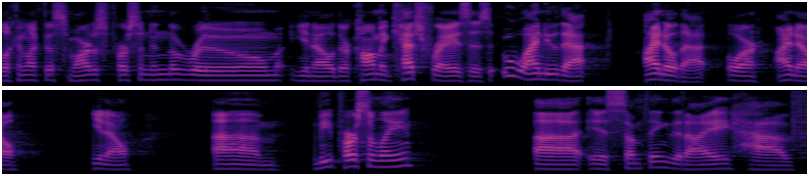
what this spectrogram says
looking like the smartest person in the room. You know, their common catchphrase is, "Ooh, I knew that. I know that," or "I know." You know, um, me personally uh, is something that I have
